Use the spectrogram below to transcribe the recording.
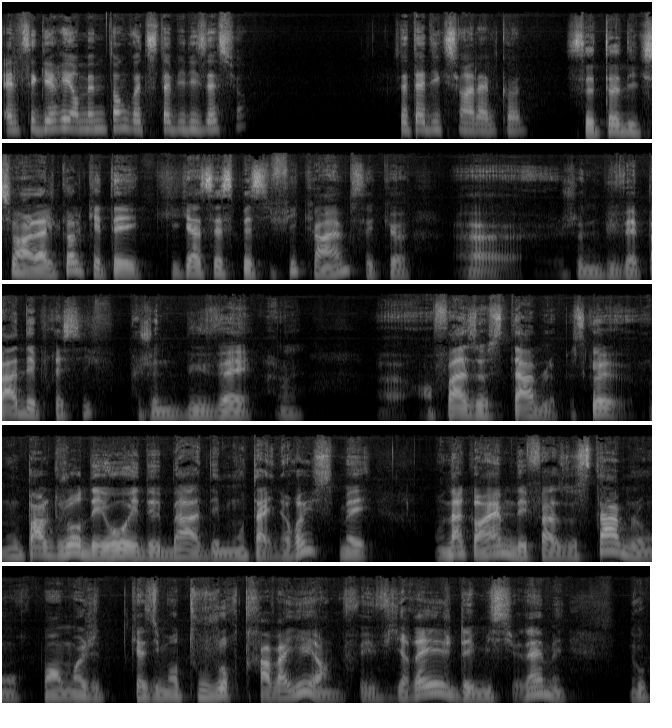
elle s'est guérie en même temps que votre stabilisation? Cette addiction à l'alcool? Cette addiction à l'alcool qui était qui est assez spécifique quand même, c'est que euh, je ne buvais pas dépressif, je ne buvais Ouais. euh, en phase stable, parce que on parle toujours des hauts et des bas des montagnes russes, mais on a quand même des phases stables. On reprend, moi j'ai quasiment toujours travaillé, on me fait virer, je démissionnais, mais donc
